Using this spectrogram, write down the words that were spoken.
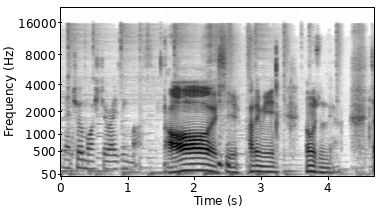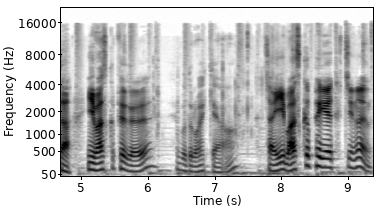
Natural Moisturizing Mask. 아, 역시 발음이 너무 좋네요. 자, 이 마스크팩을 해보도록 할게요. 자, 이 마스크팩의 특징은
